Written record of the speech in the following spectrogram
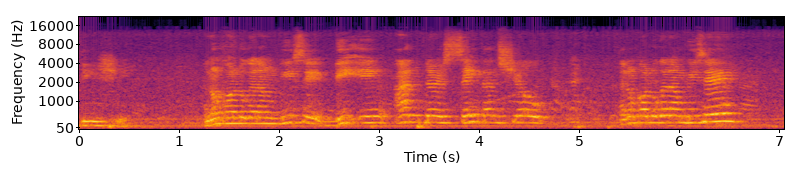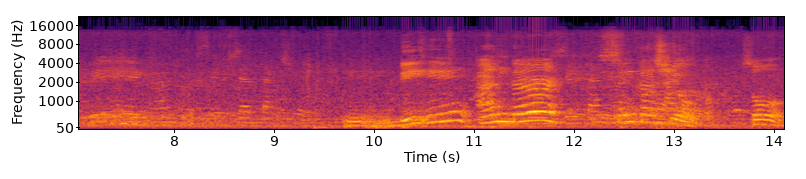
busy. Anong kahulugan ng busy? Being under Satan's yoke. Anong kahulugan ng busy? Mm, Being under Satan's show. So,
